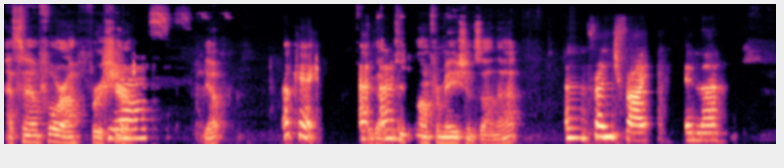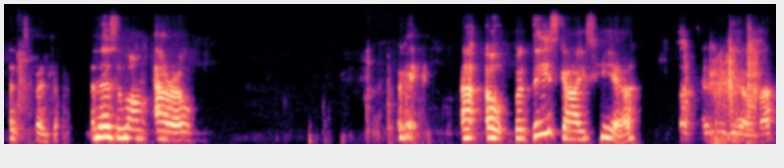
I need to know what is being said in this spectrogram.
That's an amphora for sure. Yes. Yep. Okay. I got and, two confirmations on that. And French fry in there. That's French fry. And there's a long arrow Okay. Uh, oh, but these guys here, let me move it over.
